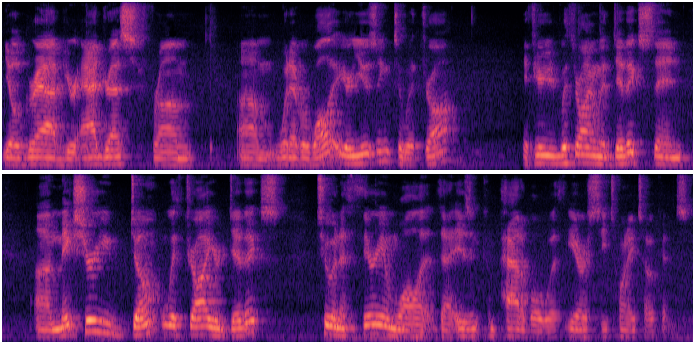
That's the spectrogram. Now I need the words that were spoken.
You'll grab your address from um, whatever wallet you're using to withdraw. If you're withdrawing with Divix, then uh, make sure you don't withdraw your Divix to an Ethereum wallet that isn't compatible with ERC20 tokens.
